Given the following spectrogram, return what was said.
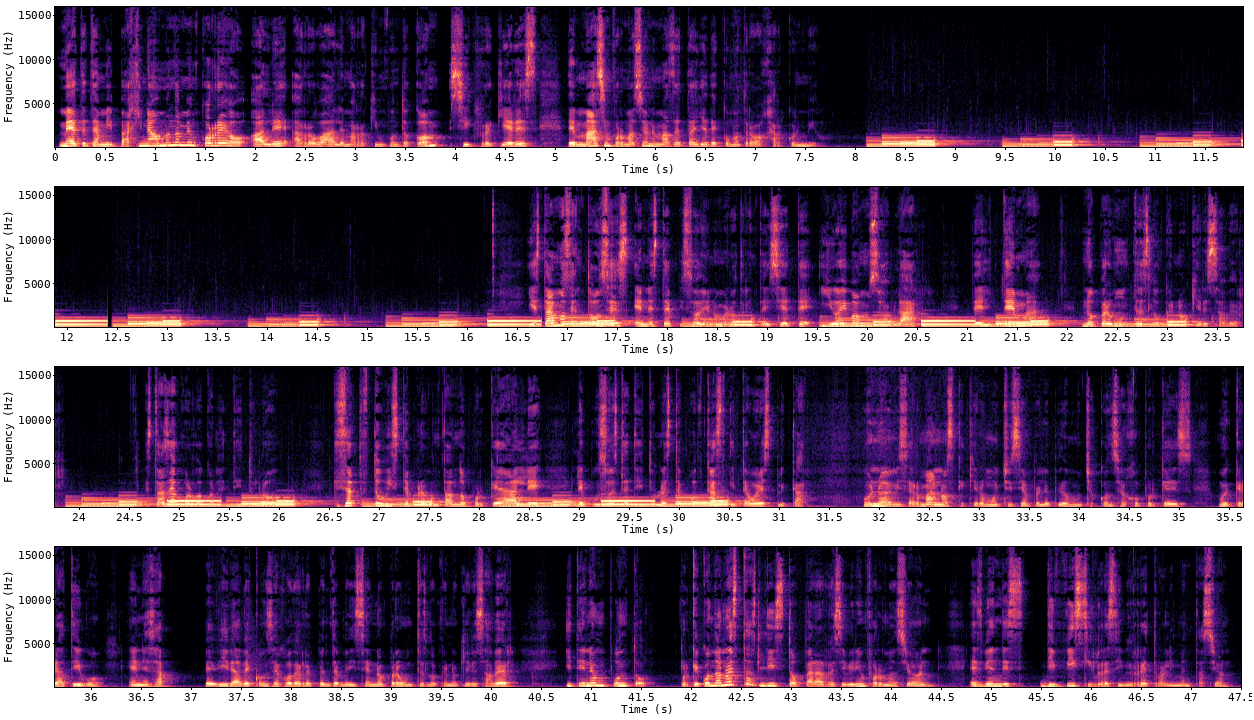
Métete a mi página o mándame un correo ale.alemarroquín.com si requieres de más información y más detalle de cómo trabajar conmigo. Y estamos entonces en este episodio número 37 y hoy vamos a hablar del tema No preguntes lo que no quieres saber. ¿Estás de acuerdo con el título? Quizá te estuviste preguntando por qué Ale le puso este título este podcast y te voy a explicar. Uno de mis hermanos, que quiero mucho y siempre le pido mucho consejo porque es muy creativo, en esa pedida de consejo de repente me dice, no preguntes lo que no quieres saber. Y tiene un punto, porque cuando no estás listo para recibir información, es bien difícil recibir retroalimentación.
